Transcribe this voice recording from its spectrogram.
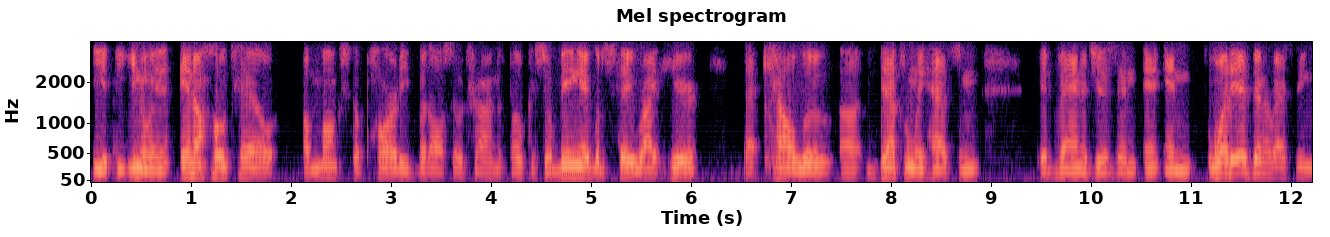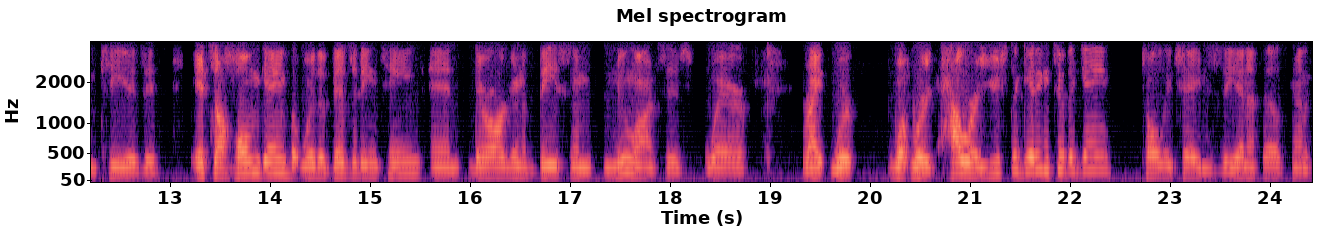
you, you know, in, in a hotel amongst the party, but also trying to focus. So being able to stay right here at Kowloon uh, definitely has some advantages. And, and, and what is interesting, Key, is it it's a home game, but we're the visiting team, and there are going to be some nuances where, right, we're what we're how we're used to getting to the game totally changes. The NFL kind of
